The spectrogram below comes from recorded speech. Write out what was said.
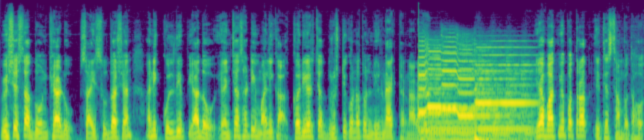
विशेषतः दोन खेळाडू साई सुदर्शन आणि कुलदीप यादव यांच्यासाठी मालिका करिअरच्या दृष्टिकोनातून निर्णायक ठरणार आहे. या बातमीपत्रात इथेच थांबत आहोत.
